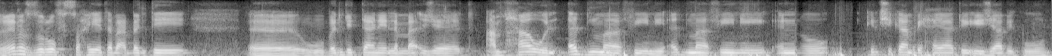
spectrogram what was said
غير الظروف الصحية تبع بنتي أه وبنتي الثانية لما إجت عم حاول قد ما فيني قد ما فيني إنه كل شيء كان بحياتي إيجابي يكون.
